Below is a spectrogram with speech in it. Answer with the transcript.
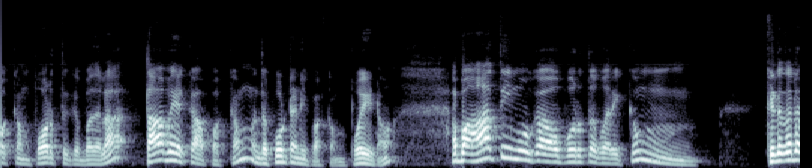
பக்கம் போகிறதுக்கு பதிலாக தாவேகா பக்கம் இந்த கூட்டணி பக்கம் போயிடும். அப்போ அதிமுகவை பொறுத்த வரைக்கும் கிட்டத்தட்ட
